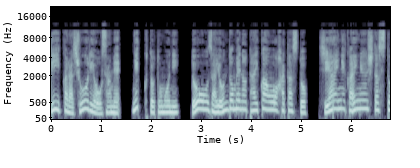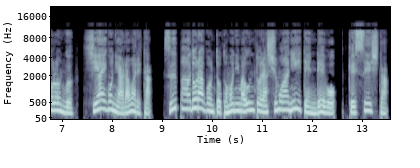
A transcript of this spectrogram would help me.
リーから勝利を収め、ニックと共に、同王座4度目の体感を果たすと、試合に介入したストロング、試合後に現れた、スーパードラゴンと共にマウントラッシュモア2.0を結成した。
